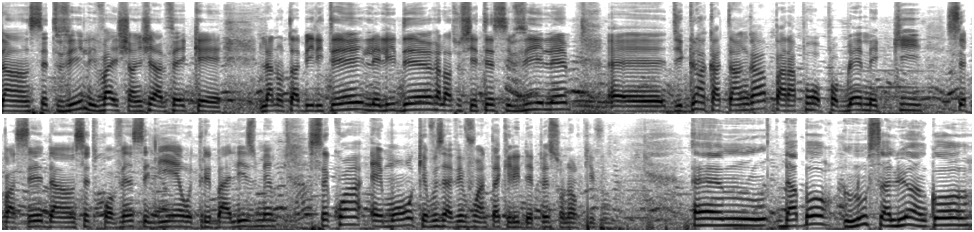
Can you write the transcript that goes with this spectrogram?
dans cette ville, il va échanger avec la notabilité, les leaders, la société civile euh, du Grand Katanga par rapport aux problèmes qui s'est passé dans cette province liés au tribalisme. C'est quoi un mot que vous avez vous en tant que leader de au Nord Kivu euh, D'abord, nous saluons encore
